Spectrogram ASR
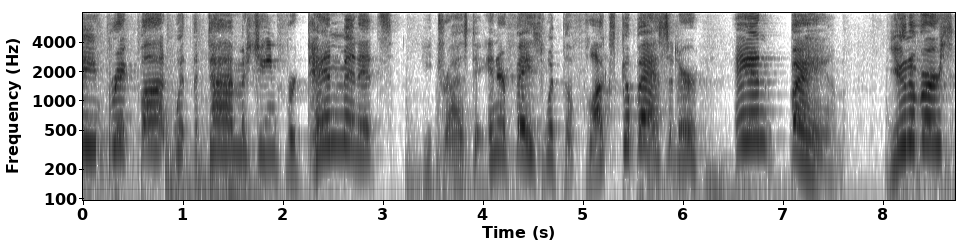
leave BrickBot with the time machine for 10 minutes, he tries to interface with the flux capacitor, and bam! Universe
